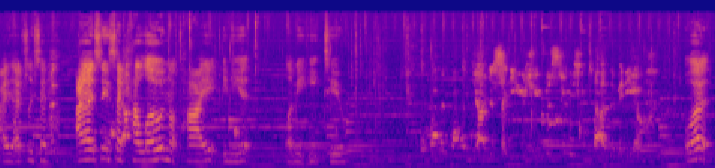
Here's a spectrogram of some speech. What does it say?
I actually said I actually said hello, not hi, idiot. Let me eat to you. Yeah, I just said YouTube as soon as you started the video. What?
